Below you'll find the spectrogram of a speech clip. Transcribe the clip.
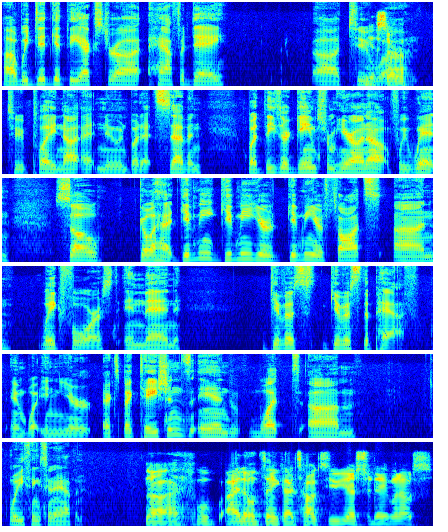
Uh, we did get the extra half a day uh, to Yes, uh, to play not at noon but at seven. But these are games from here on out if we win. So go ahead, give me give me your give me your thoughts on Wake Forest, and then give us give us the path and what in your expectations and what um, what you think's gonna happen. Uh, well, I don't think I talked to you yesterday when I was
